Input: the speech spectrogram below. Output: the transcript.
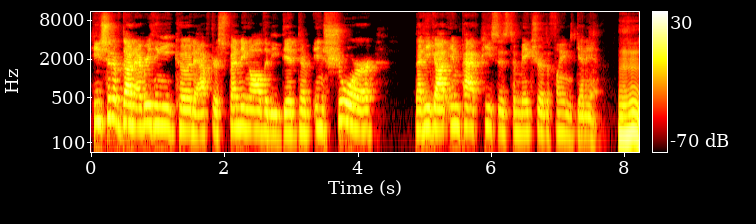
He should have done everything he could after spending all that he did to ensure that he got impact pieces to make sure the Flames get in. Mm-hmm.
